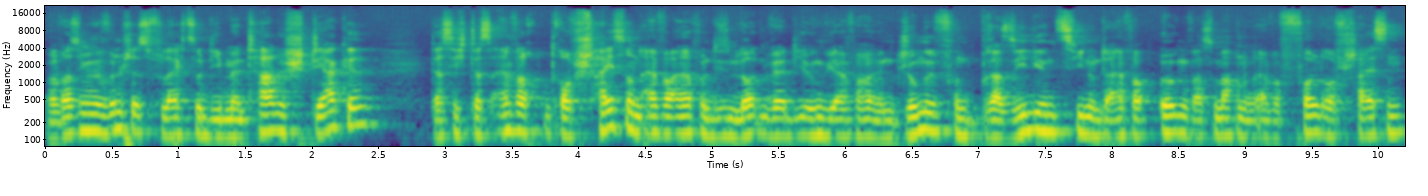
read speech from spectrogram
Und was ich mir wünsche, ist vielleicht so die mentale Stärke, dass ich das einfach drauf scheiße und einfach einer von diesen Leuten wäre, die irgendwie einfach in den Dschungel von Brasilien ziehen und da einfach irgendwas machen und einfach voll drauf scheißen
